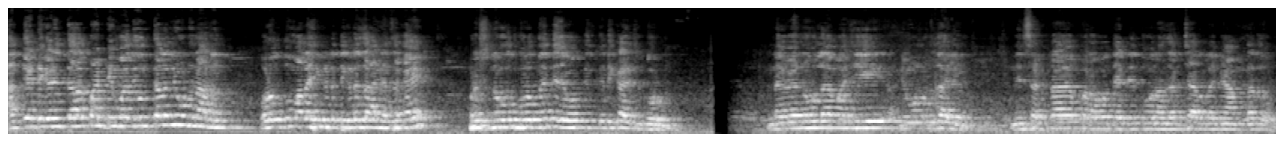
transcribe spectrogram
आणि त्या ठिकाणी त्याला पाठिंबा देऊन त्याला निवडून आणून परंतु मला इकडे तिकडे जाण्याचा काही प्रश्न उद्भवत नाही त्याच्या बाबतीत कधी काळजी करू नव्याण्णव ला माझी निवडणूक झाली. निसट्टा पराभव त्याने दोन हजार चार ला मी आमदार झालो.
